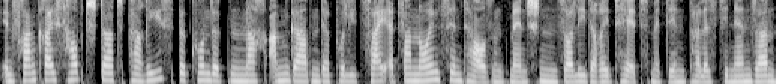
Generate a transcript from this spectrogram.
In Frankreichs Hauptstadt Paris bekundeten nach Angaben der Polizei etwa 19.000 Menschen Solidarität mit den Palästinensern.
